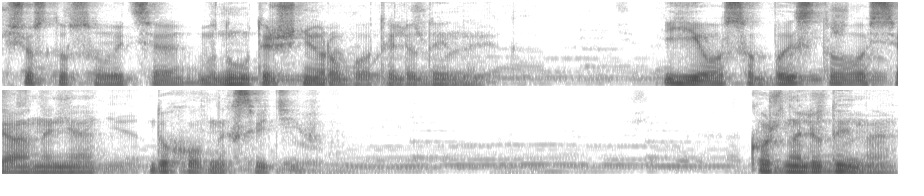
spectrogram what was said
що стосується внутрішньої роботи людини, її особистого осягнення духовних світів. Кожна людина,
